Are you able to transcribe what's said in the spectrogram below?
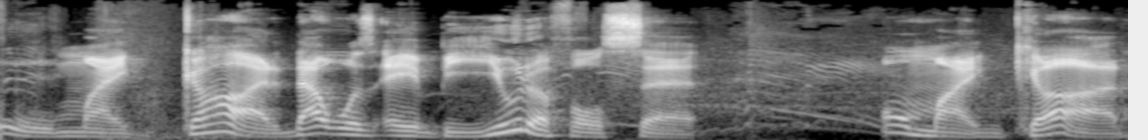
Oh my god, that was a beautiful set. Oh my god.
